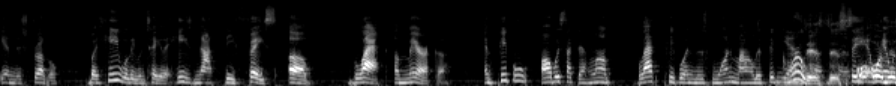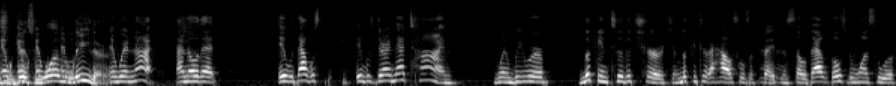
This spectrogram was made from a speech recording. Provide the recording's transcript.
in this struggle, but he will even tell you that he's not the face of black America. And people always like to lump black people in this one monolithic yeah, group. There's this, See, or, and, this, and, this and, one leader. And we're not. I know that it was that was it was during that time when we were look into the church and look into the households of faith. Mm-hmm. And so that those are the ones who were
